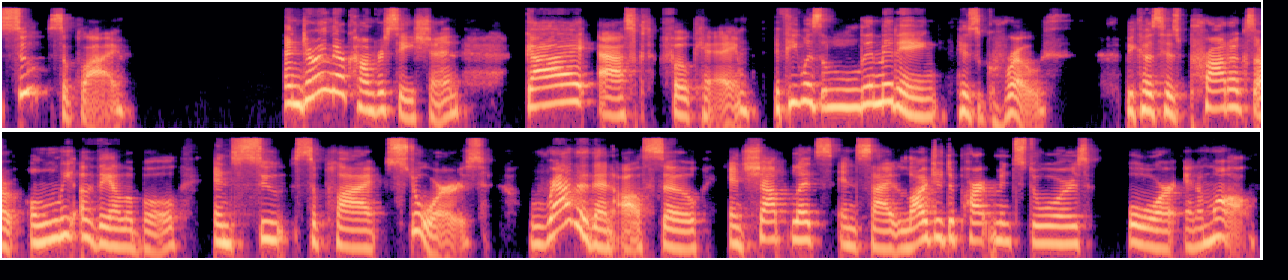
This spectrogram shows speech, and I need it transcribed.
Suitsupply. And during their conversation, Guy asked Fokke if he was limiting his growth because his products are only available in Suitsupply stores rather than also in shoplets inside larger department stores or in a mall.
